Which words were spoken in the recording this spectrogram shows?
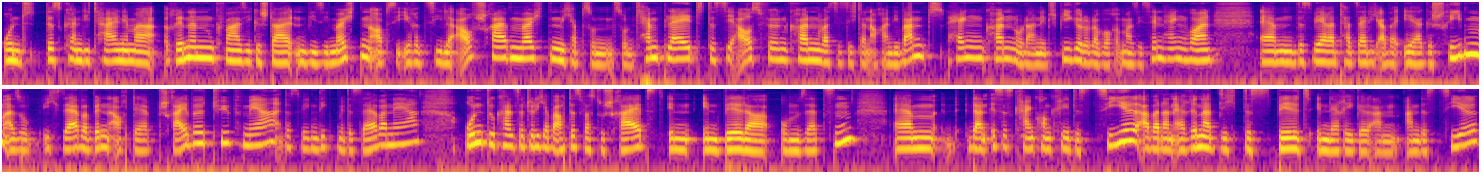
und das können die Teilnehmerinnen quasi gestalten, wie sie möchten, ob sie ihre Ziele aufschreiben möchten. Ich habe so ein, so ein Template, das sie ausfüllen können, was sie sich dann auch an die Wand hängen können oder an den Spiegel oder wo auch immer sie es hinhängen wollen. Ähm, das wäre tatsächlich aber eher geschrieben. Also ich selber bin auch der Schreibetyp mehr, deswegen liegt mir das selber näher. Und du kannst natürlich aber auch das, was du schreibst, in, in Bilder umsetzen. Ähm, dann ist es kein konkretes Ziel, aber dann erinnert dich das Bild in der Regel an, an das Ziel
